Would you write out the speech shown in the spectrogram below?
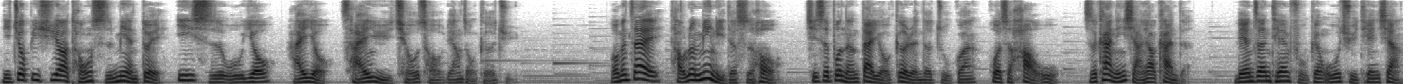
你就必须要同时面对衣食无忧。还有财与求酬两种格局。我们在讨论命理的时候，其实不能带有个人的主观或是好恶，只看您想要看的。廉贞天府跟武曲天相，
